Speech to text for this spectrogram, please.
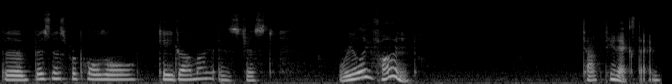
The Business Proposal K drama is just really fun. Talk to you next time.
